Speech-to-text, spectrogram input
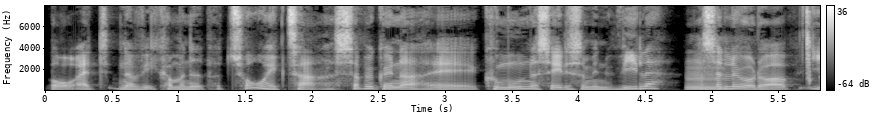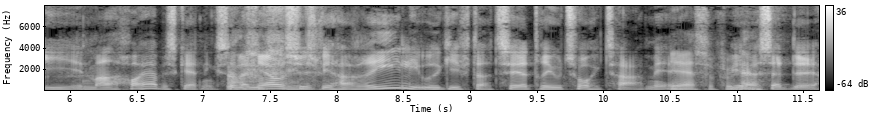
Hvor at når vi kommer ned på 2 hektar, så begynder øh, kommunen at se det som en villa, mm. og så løber du op i en meget højere beskatning. Selvom for jeg jo synes, vi har rigelige udgifter til at drive 2 hektar med Ja, Vi selvfølgelig. har sat øh,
